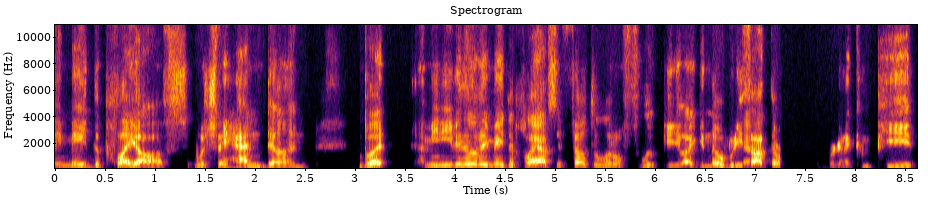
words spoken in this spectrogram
they made the playoffs, which they hadn't done, but I mean even though they made the playoffs, it felt a little fluky. Like nobody yeah. thought the were going to compete.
